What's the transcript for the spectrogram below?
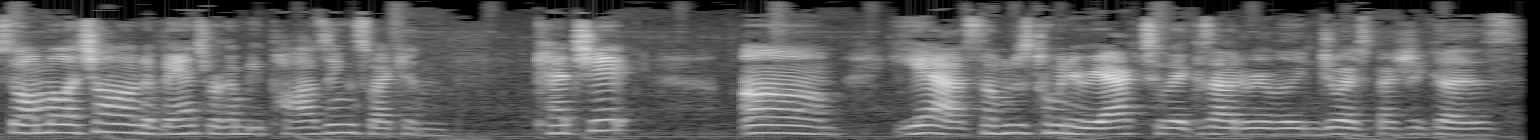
so I'm gonna let y'all know in advance. We're gonna be pausing so I can catch it. Um, yeah, someone just told me to react to it because I would really enjoy, especially because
